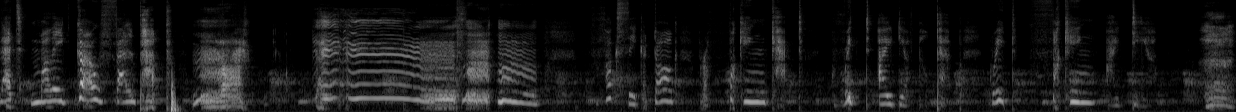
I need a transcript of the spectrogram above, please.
Let Molly go, fell pup. For fuck's sake, a dog for a fucking cat. Great idea, Felpup. Great fucking idea.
